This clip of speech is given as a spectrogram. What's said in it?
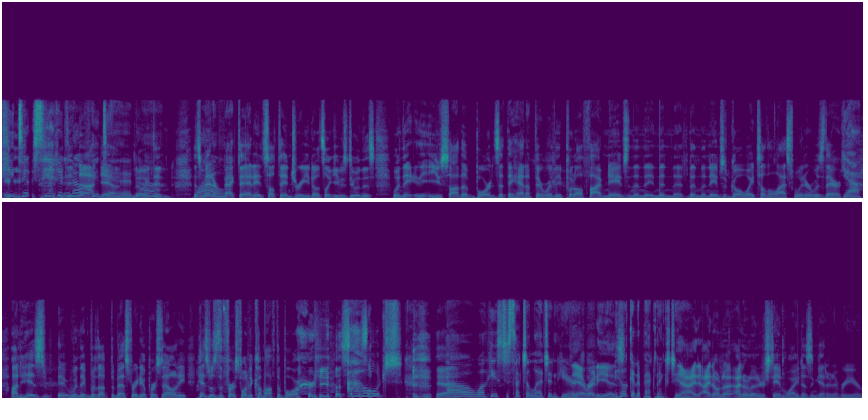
He did. See, I didn't did know not. he yeah. did. No, he didn't. As a matter of fact, they had insult to injury. You know, it's like he was doing this when they. You saw the boards that they had up there where they put all five names, and then the, and then the then the names would go away till the last winner was there. Yeah. On his, eh, when they put up the best radio personality, his was the first one to come off the board. you know, so it's like- Ouch. yeah. Oh well, he's just such a legend here. Yeah, right. He is. He'll get it back next year. Yeah, I, I don't know. I don't understand why he doesn't get it every year.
